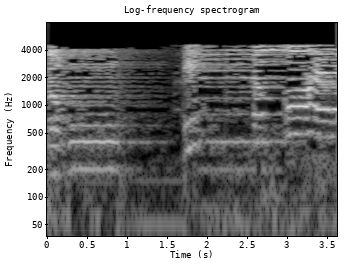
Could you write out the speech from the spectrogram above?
فَخُورٍ إِنَّ اللَّهَ لَا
